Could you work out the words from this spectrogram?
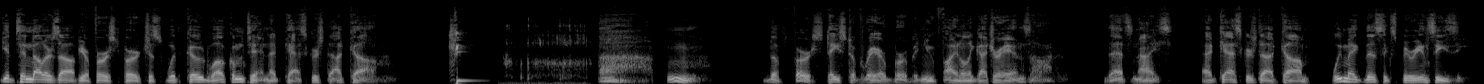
Get $10 off your first purchase with code WELCOME10 at Caskers.com. Ah, mmm. The first taste of rare bourbon you finally got your hands on. That's nice. At Caskers.com, we make this experience easy.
